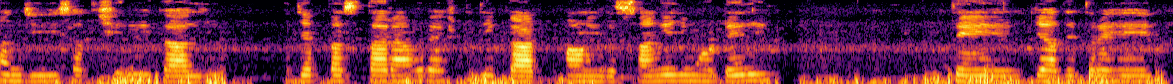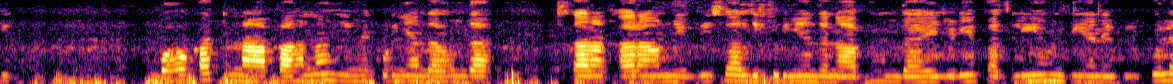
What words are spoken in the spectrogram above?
ਹਾਂਜੀ, ਸਤਿ ਸ਼੍ਰੀ ਅਕਾਲ ਜੀ। ਅੱਜ ਆਪਾਂ 17 ਅਗਸਤ ਦੀ ਕਾਟ ਪਾਉਣੀ ਦੱਸਾਂਗੇ ਜੀ ਮੋਢੇ ਦੀ। ਅਤੇ ਜ਼ਿਆਦਾਤਰ ਇਹ ਬਹੁਤ ਘੱਟ ਨਾਪ ਆ ਹੈ ਨਾ ਜਿਵੇਂ ਕੁੜੀਆਂ ਦਾ ਹੁੰਦਾ, ਸਤਾਰਾਂ, ਅਠਾਰਾਂ, ਉੱਨੀ, ਵੀਹ ਸਾਲ ਦੀ ਕੁੜੀਆਂ ਦਾ ਨਾਪ ਹੁੰਦਾ, ਇਹ ਜਿਹੜੀਆਂ ਪਤਲੀਆਂ ਹੁੰਦੀਆਂ ਨੇ, ਬਿਲਕੁਲ।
